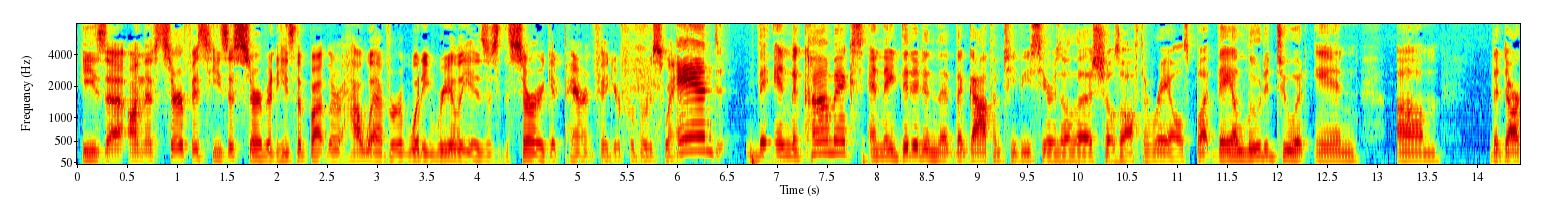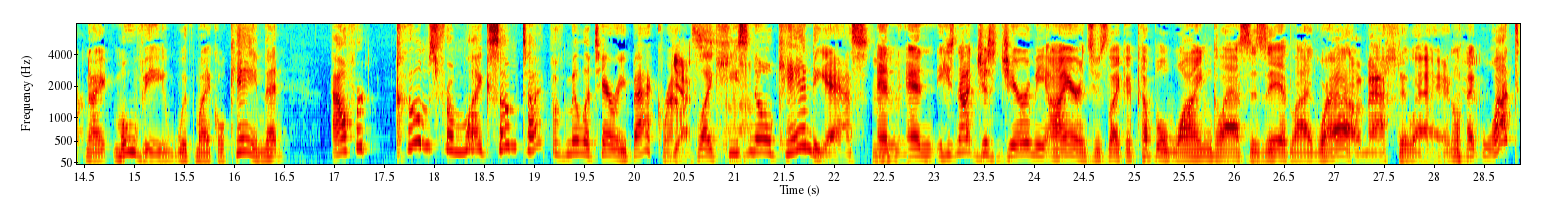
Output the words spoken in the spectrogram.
He's uh, on the surface. He's a servant. He's the butler. However, what he really is is the surrogate parent figure for Bruce Wayne. And the, in the comics, and they did it in the, the Gotham TV series, although that show's off the rails, but they alluded to it in um, the Dark Knight movie with Michael Caine that Alfred comes from like some type of military background. Yes. Like he's Uh-huh. no candy ass. And and he's not just Jeremy Irons who's like a couple wine glasses in, like, well, Master Wayne. Like, what?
